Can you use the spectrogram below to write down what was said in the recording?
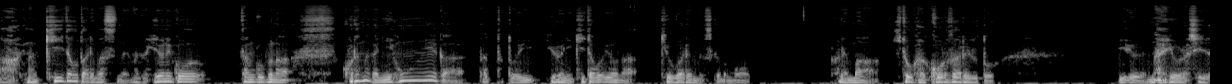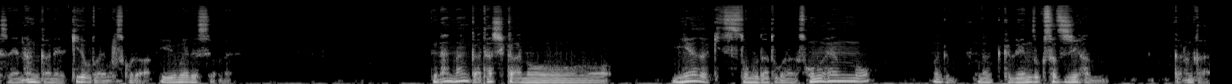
あ、なんか聞いたことありますね。なんか非常にこう、残酷な、これなんか日本映画だったというふうに聞いたような記憶があるんですけども、あれまあ、人が殺されるという内容らしいですね。なんかね、聞いたことあります。これは。有名ですよね。で、ななんか確かあのー、宮崎勤だとか、その辺の、なんか、なんか連続殺人犯がなんか、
